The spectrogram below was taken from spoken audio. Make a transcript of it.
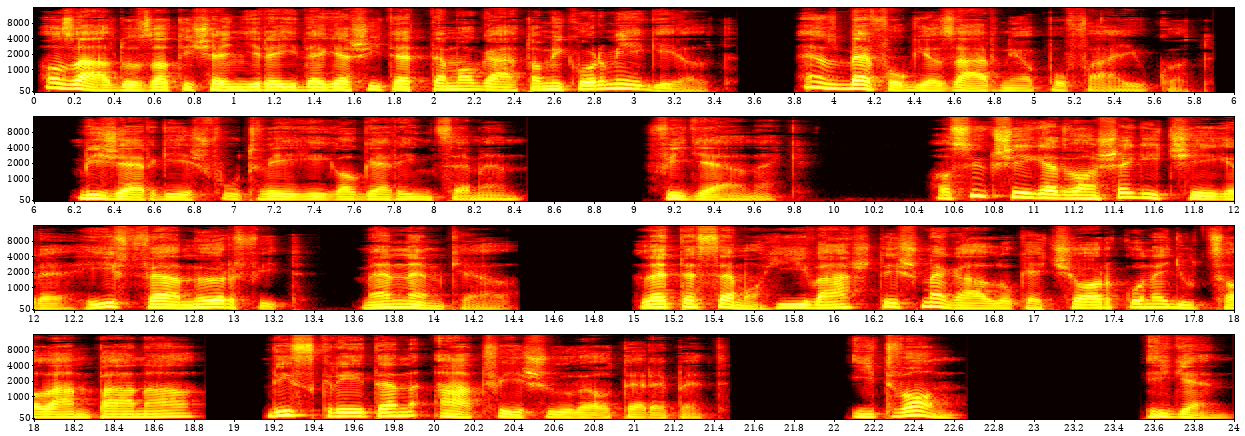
Az áldozat is ennyire idegesítette magát, amikor még élt. Ez be fogja zárni a pofájukat. Bizsergés fut végig a gerincemen. Figyelnek. Ha szükséged van segítségre, hívd fel Murphyt, mennem kell. Leteszem a hívást, és megállok egy sarkon egy utcalámpánál, diszkréten átfésülve a terepet. Itt van? Igen.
